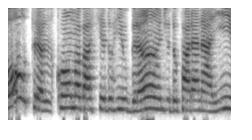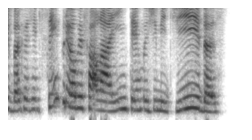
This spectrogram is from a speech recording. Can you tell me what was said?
Outras, como a bacia do Rio Grande, do Paranaíba, que a gente sempre ouve falar aí em termos de medidas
